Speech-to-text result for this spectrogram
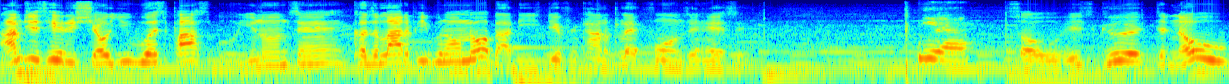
I'm just here to show you what's possible. You know what I'm saying? Because a lot of people don't know about these different kind of platforms and assets. Yeah. So it's good to know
